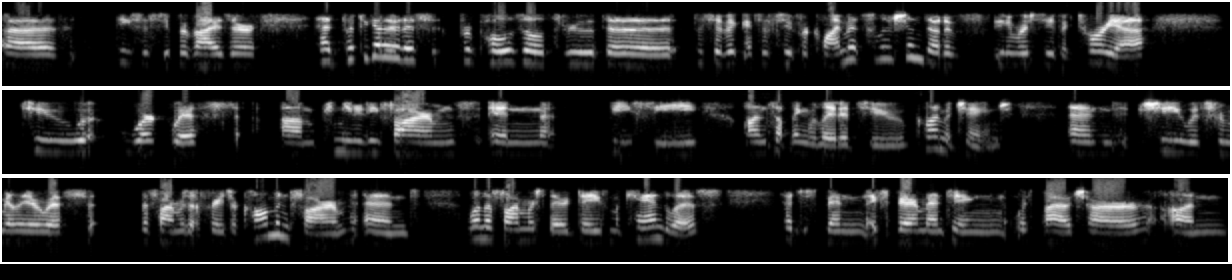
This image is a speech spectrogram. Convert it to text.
uh, thesis supervisor, had put together this proposal through the Pacific Institute for Climate Solutions out of the University of Victoria to work with um, community farms in BC on something related to climate change. And she was familiar with the farmers at Fraser Common Farm, and one of the farmers there, Dave McCandless, had just been experimenting with biochar on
